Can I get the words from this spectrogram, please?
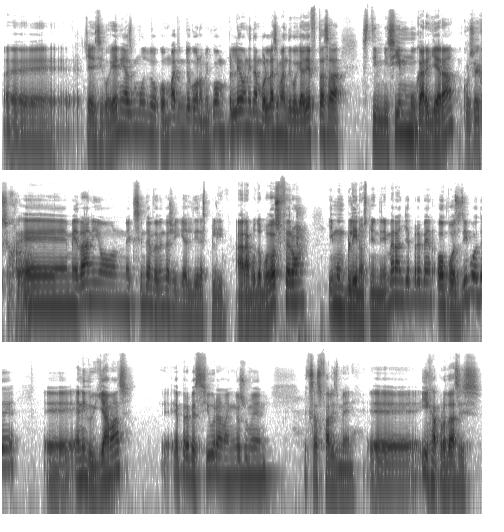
ε, και της οικογένειας μου. Το κομμάτι του οικονομικό πλέον ήταν πολύ σημαντικό γιατί έφτασα στη μισή μου καριέρα 26 χρόνια. ε, με δάνειο 60-70 χιλιάδες πλήν. Άρα από το ποδόσφαιρο ήμουν πλήνος την ημέρα και έπρεπε οπωσδήποτε ε, είναι η δουλειά μας. Έπρεπε σίγουρα να νιώσουμε εξασφαλισμένοι. Ε, είχα προτάσεις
